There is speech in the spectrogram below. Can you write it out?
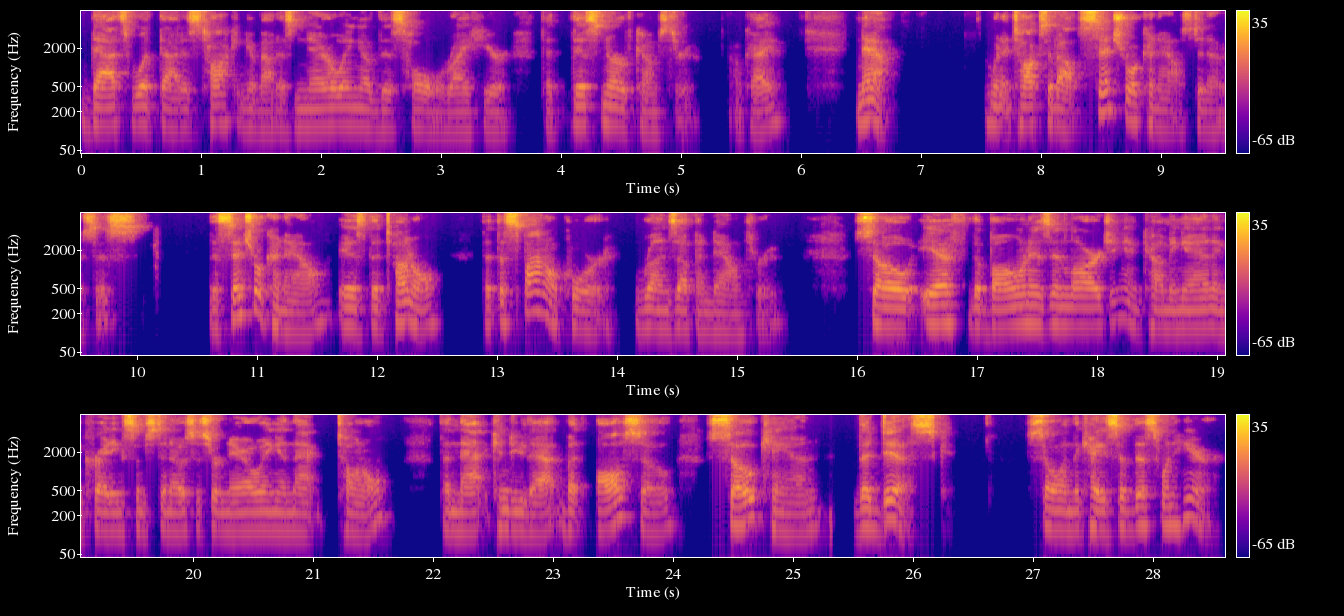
that's what that is talking about is narrowing of this hole right here that this nerve comes through okay? Now when it talks about central canal stenosis the central canal is the tunnel that the spinal cord runs up and down through. So if the bone is enlarging and coming in and creating some stenosis or narrowing in that tunnel, then that can do that. But also, so can the disc. So in the case of this one here,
